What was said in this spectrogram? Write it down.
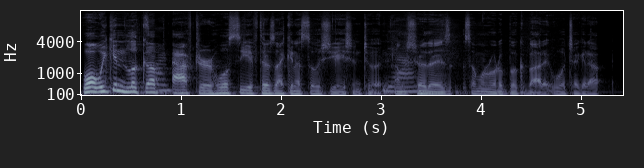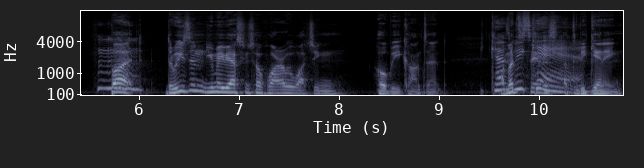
Well, we can look up after. We'll see if there's like an association to it. Yeah. I'm sure there's someone wrote a book about it. We'll check it out. but the reason you may be asking yourself, why are we watching Hobi content? I Because meant we to say this at the beginning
